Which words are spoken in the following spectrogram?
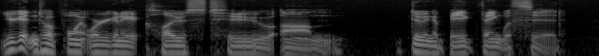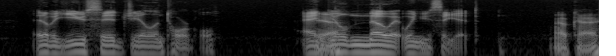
You're getting to a point where you're gonna get close to um, doing a big thing with Sid. It'll be you, Sid, Jill, and Torgal, and Yeah. you'll know it when you see it. Okay.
